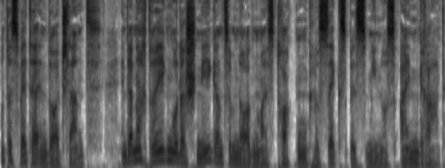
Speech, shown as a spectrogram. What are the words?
Und das Wetter in Deutschland. In der Nacht Regen oder Schnee ganz im Norden meist trocken, plus 6 bis minus 1 Grad.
